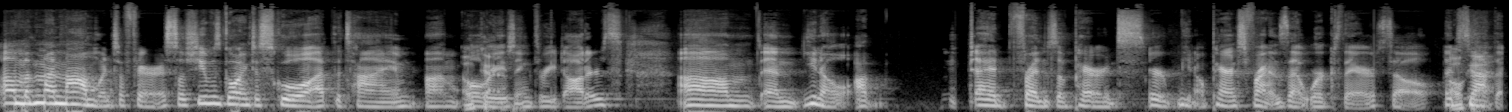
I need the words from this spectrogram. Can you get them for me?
Um, my mom went to Ferris, so she was going to school at the time, um, while raising three daughters. Um, and you know, I, I had friends of parents, or you know, parents' friends that worked there. So it's Okay. not that.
